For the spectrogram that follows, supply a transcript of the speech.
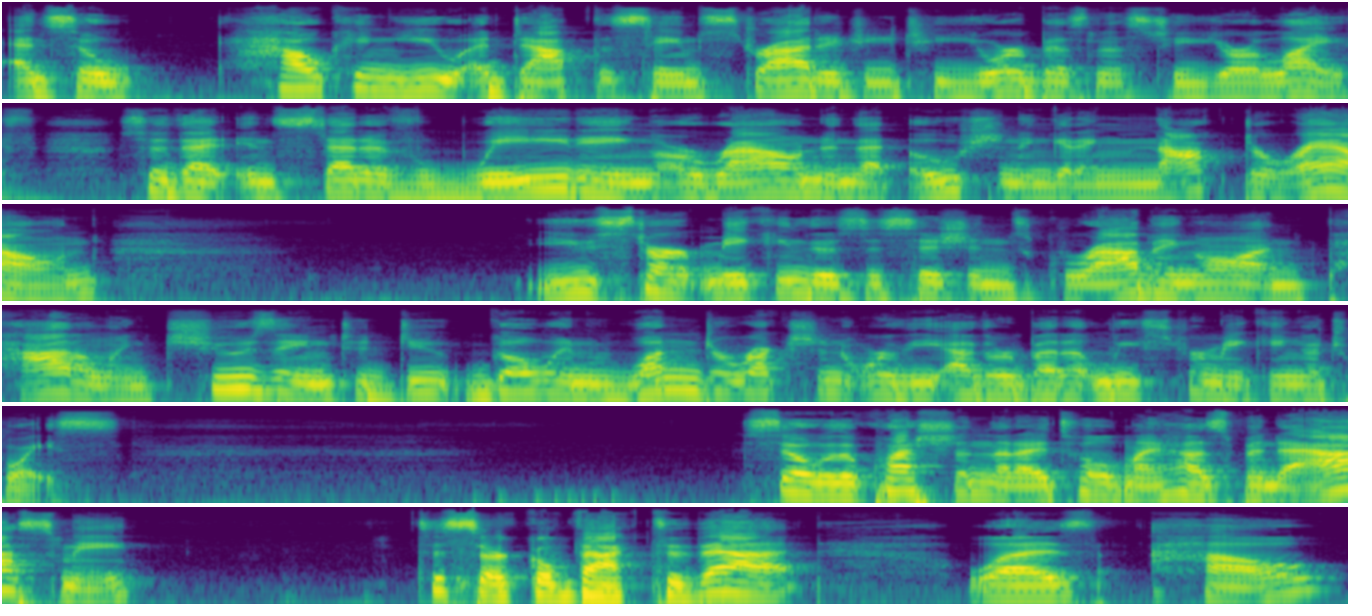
And so, how can you adapt the same strategy to your business, to your life, so that instead of wading around in that ocean and getting knocked around, you start making those decisions, grabbing on, paddling, choosing to do go in one direction or the other, but at least you're making a choice. So the question that I told my husband to ask me to circle back to that was how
